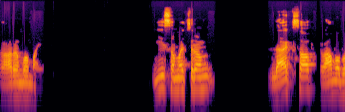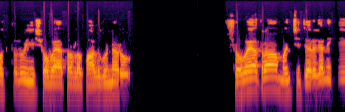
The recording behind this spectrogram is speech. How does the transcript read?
ప్రారంభమైంది. ఈ సంవత్సరం ల్యాక్స్ ఆఫ్ రామ భక్తులు ఈ శోభయాత్రలో పాల్గొన్నారు. శోభయాత్ర మంచి జరగనికి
